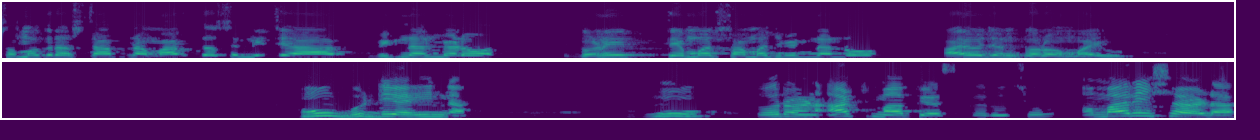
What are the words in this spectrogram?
સમગ્ર સ્ટાફના માર્ગદર્શન નીચે આ વિજ્ઞાન મેળો, ગણિત તેમજ સામાજિક વિજ્ઞાનનું આયોજન કરવામાં આવ્યું. હું ભુંડિયા હિના હું ધોરણ આઠમાં અભ્યાસ કરું છું. અમારી શાળા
